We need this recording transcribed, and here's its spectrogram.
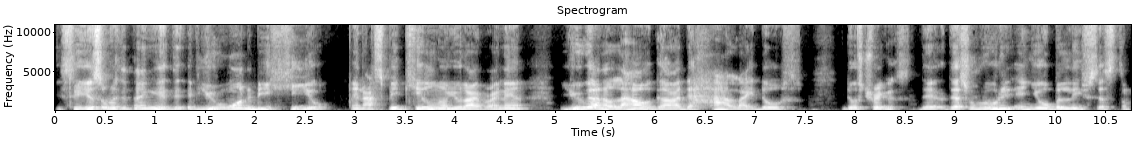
You see, this is what the thing is. If you want to be healed, and I speak healing on your life right now, you gotta allow God to highlight those those triggers that, that's rooted in your belief system.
